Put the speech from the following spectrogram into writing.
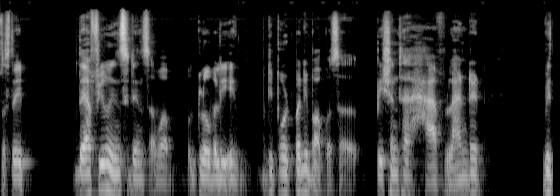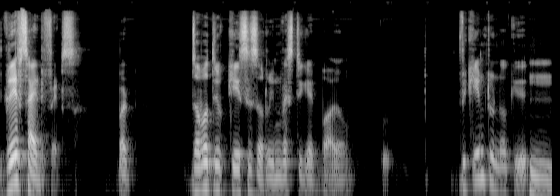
जस्तै दे आर फ्यु इन्सिडेन्ट्स अब ग्लोबली एक रिपोर्ट पनि भएको छ। Patient have landed with grave side effects but जब त्यो केसेसहरू इन्भेस्टिगेट भयो वी केम टु नो कि मह्म.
